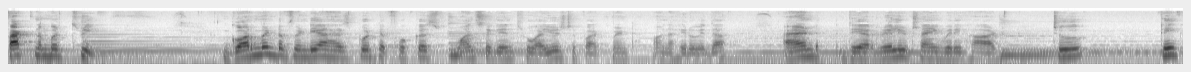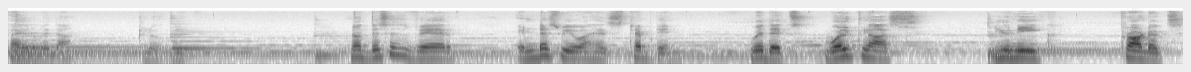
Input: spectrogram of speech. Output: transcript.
fact number 3 government of india has put a focus once again through ayush department on ayurveda and they are really trying very hard to take ayurveda global. Now this is where indus viva has stepped in with its world class unique products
